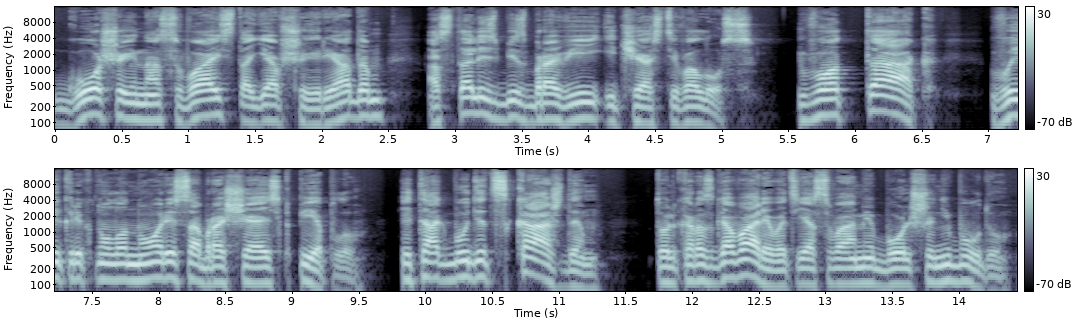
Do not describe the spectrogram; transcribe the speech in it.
Гоша и Насвай, стоявшие рядом, остались без бровей и части волос. «Вот так!» Выкрикнула Норрис, обращаясь к пеплу. «И так будет с каждым. Только разговаривать я с вами больше не буду».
